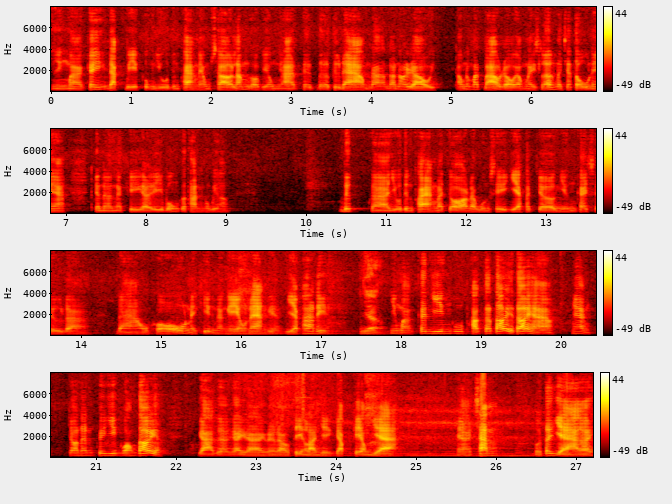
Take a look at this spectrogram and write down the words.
nhưng mà cái đặc biệt của ông vua tinh phạn này ông sợ lắm rồi vì ông A Tư, Tư, Tư Đà ông đã đã nói rồi ông đã mách bảo rồi ông này lớn là sẽ tu nè cho nên khi ra đi bốn cửa thành cũng biết không? Đức à, vua tinh phạn nó cho là quân sĩ dẹp hết trơn những cái sự là đau khổ này kia là nghèo nàn kia dẹp hết đi. Dạ. Nhưng mà cái duyên của Phật nó tới thì tới hả? Nha cho nên cái duyên của ông tới à. ra cái ra, ra, ra đầu tiên là gì? Gặp cái ông già. Nha, xanh rồi tới già rồi.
